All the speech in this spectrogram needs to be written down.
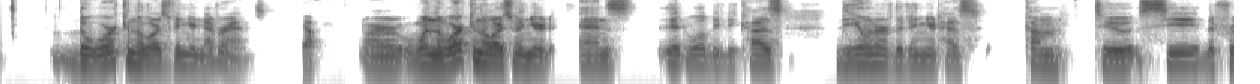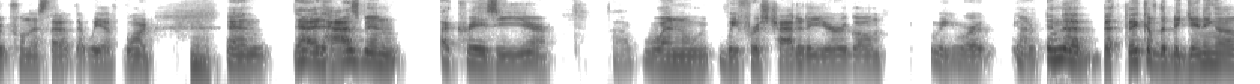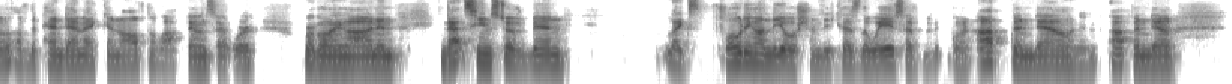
the work in the lord's vineyard never ends yeah or when the work in the lord's vineyard ends it will be because the owner of the vineyard has come to see the fruitfulness that, that we have borne. Mm. And yeah, it has been a crazy year. Uh, when we first chatted a year ago, we were you know, in the, the thick of the beginning of, of the pandemic and all of the lockdowns that were, were going on. And that seems to have been like floating on the ocean because the waves have been going up and down and up and down.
